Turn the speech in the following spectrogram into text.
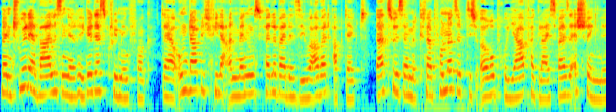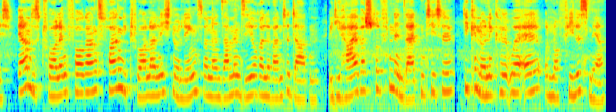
Mein Tool der Wahl ist in der Regel der Screaming Frog, da er unglaublich viele Anwendungsfälle bei der SEO-Arbeit abdeckt. Dazu ist er mit knapp 170 Euro pro Jahr vergleichsweise erschwinglich. Während des Crawling-Vorgangs folgen die Crawler nicht nur Links, sondern sammeln SEO-relevante Daten, wie die H-Überschriften, den Seitentitel, die Canonical-URL und noch vieles mehr.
